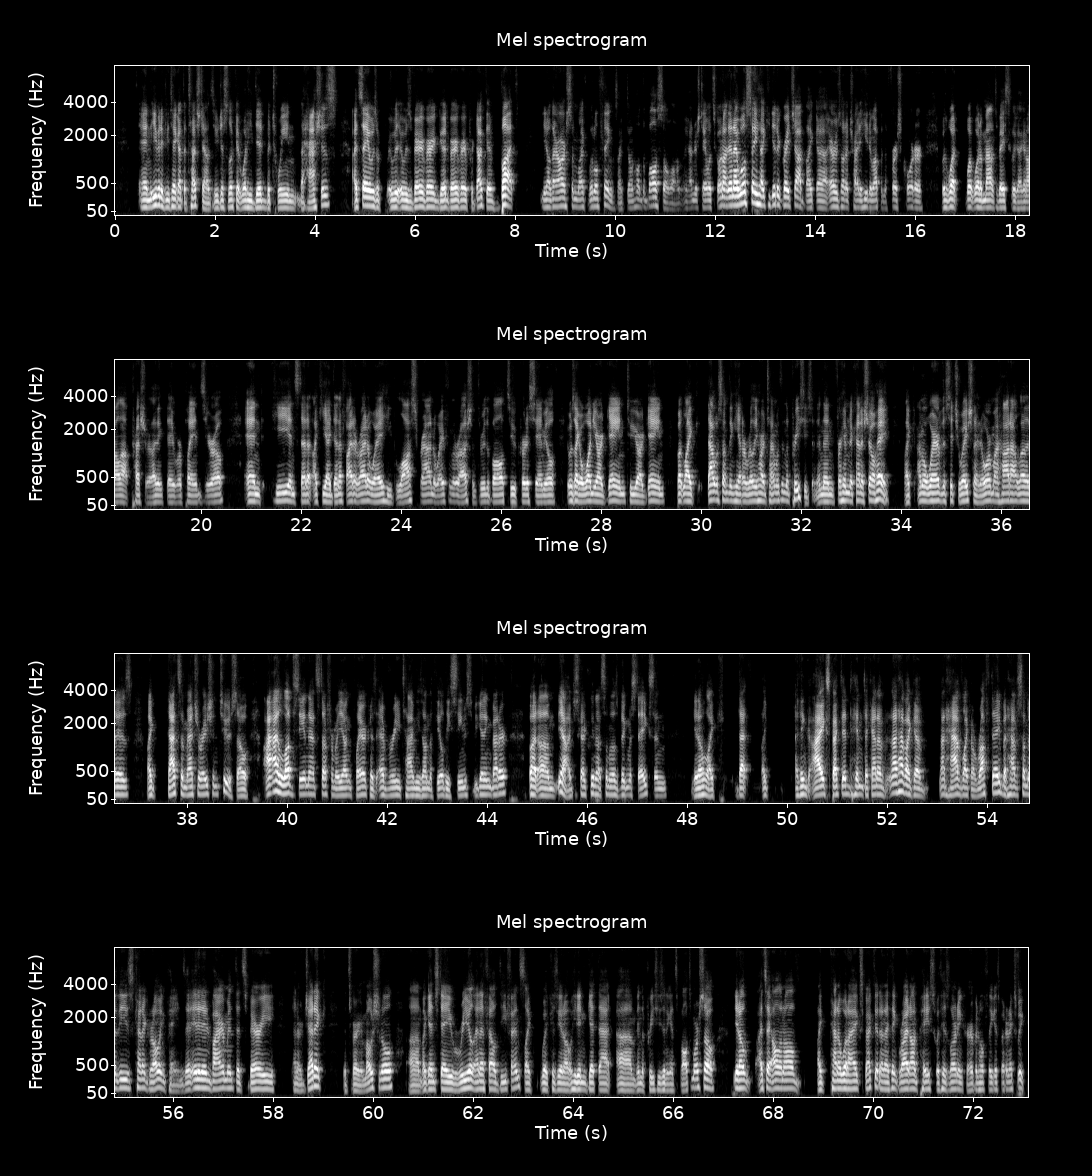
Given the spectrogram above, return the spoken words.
and even if you take out the touchdowns, you just look at what he did between the hashes. I'd say it was a it was, it was very very good, very very productive. But you know there are some like little things like don't hold the ball so long, like understand what's going on. And I will say like he did a great job. Like uh, Arizona tried to heat him up in the first quarter with what what would amount to basically like an all out pressure. I think they were playing zero, and he instead of like he identified it right away. He lost ground away from the rush and threw the ball to Curtis Samuel. It was like a one yard gain, two yard gain, but like that was something he had a really hard time with in the preseason. And then for him to kind of show, hey, like I'm aware of the situation. I know where my hot outlet is. Like that's a maturation too. So I, I love seeing that stuff from a young player because every time he's on the field, he seems to be getting better. But um, yeah, I just got to clean out some of those big mistakes, and you know, like that. Like I think I expected him to kind of not have like a not have like a rough day, but have some of these kind of growing pains and in an environment that's very energetic, that's very emotional. Um, against a real NFL defense, like because you know he didn't get that um, in the preseason against Baltimore. So you know, I'd say all in all, like kind of what I expected, and I think right on pace with his learning curve, and hopefully he gets better next week.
